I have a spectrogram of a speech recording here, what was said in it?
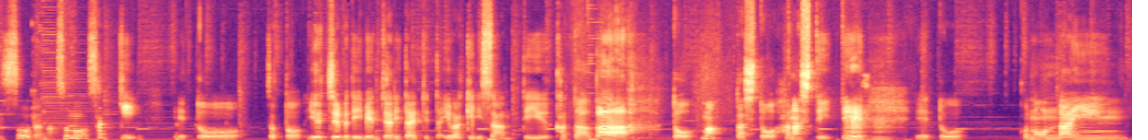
そうだなそのさっきえっとちょっと YouTube でイベントやりたいって言った岩切さんっていう方が、はと、まあ、私と話していど。て、うんえっとこのオンライン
